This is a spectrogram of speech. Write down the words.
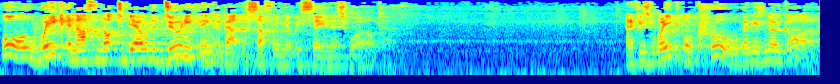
or weak enough not to be able to do anything about the suffering that we see in this world. And if he's weak or cruel, then he's no God.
